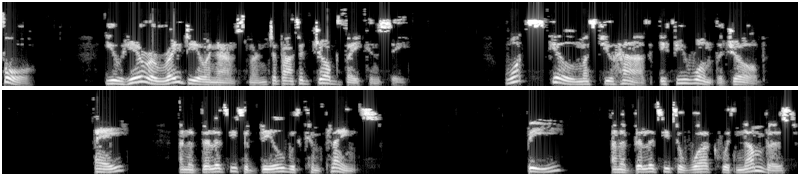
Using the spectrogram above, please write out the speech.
Four. You hear a radio announcement about a job vacancy. What skill must you have if you want the job? A. An ability to deal with complaints. B. An ability to work with numbers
